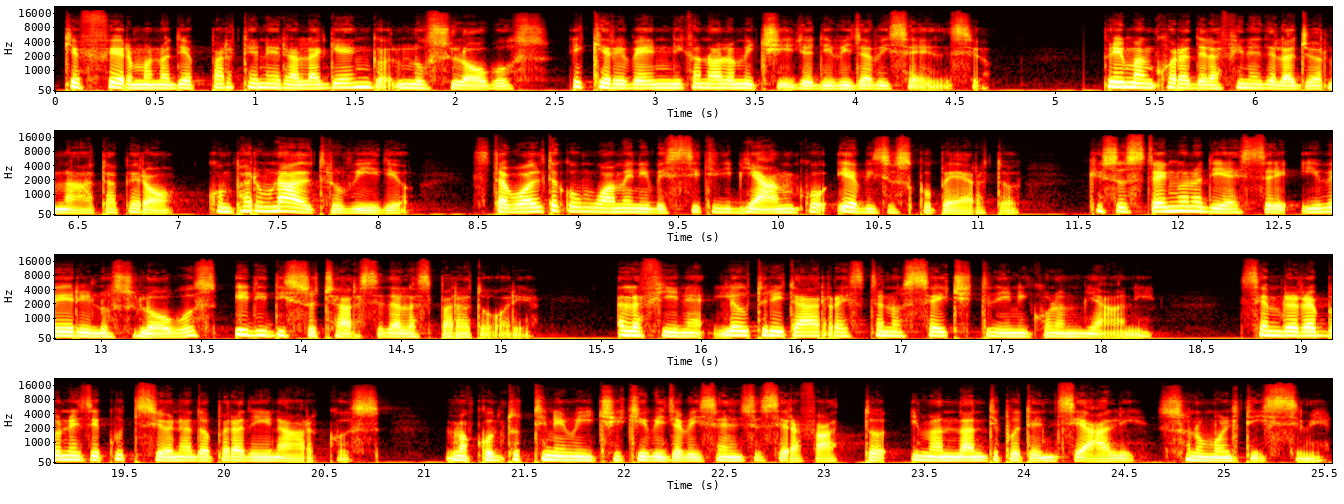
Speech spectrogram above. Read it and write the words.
che affermano di appartenere alla gang Los Lobos e che rivendicano l'omicidio di Vicencio. Prima ancora della fine della giornata, però, compare un altro video, stavolta con uomini vestiti di bianco e a viso scoperto, che sostengono di essere i veri Los Lobos e di dissociarsi dalla sparatoria. Alla fine le autorità arrestano sei cittadini colombiani. Sembrerebbe un'esecuzione ad opera dei narcos, ma con tutti i nemici che Vicencio si era fatto, i mandanti potenziali sono moltissimi.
